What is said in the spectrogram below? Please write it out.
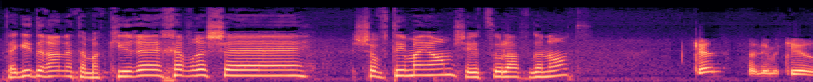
תגיד, רן, אתה מכיר חבר'ה ששובתים היום, שיצאו להפגנות? כן, אני מכיר.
